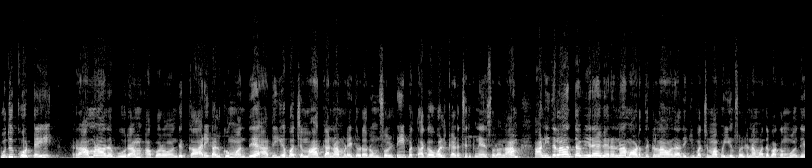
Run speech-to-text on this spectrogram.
புதுக்கோட்டை ராமநாதபுரம் அப்புறம் வந்து காரைக்காலுக்கும் வந்து அதிகபட்சமாக கனமழை தொடரும் சொல்லிட்டு இப்போ தகவல் கிடச்சிருக்குன்னே சொல்லலாம். அண்ட் இதெல்லாம் தவிர வேறு என்ன மாவட்டத்துக்கெல்லாம் வந்து அதிகபட்சமாக பெய்யும் சொல்லிட்டு நம்ம வந்து பார்க்கும்போது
